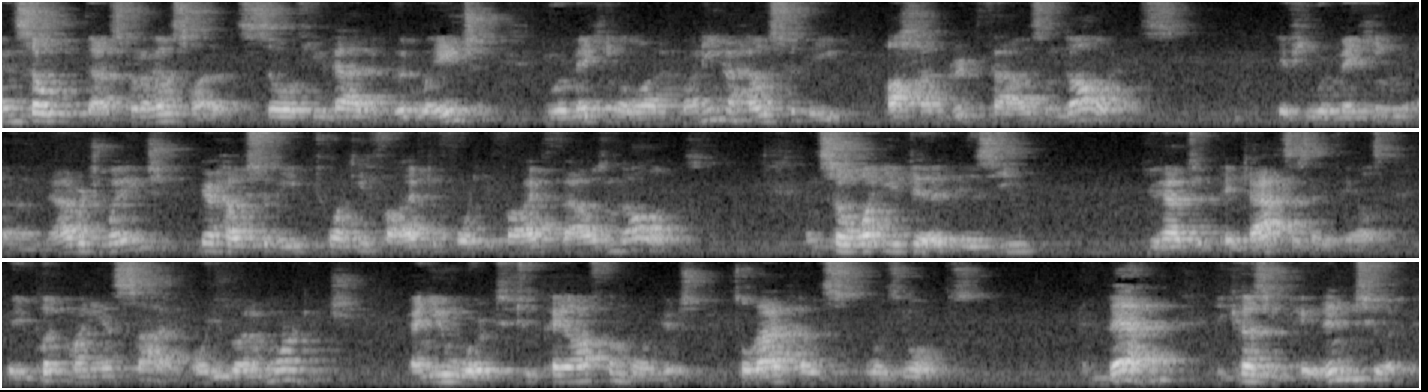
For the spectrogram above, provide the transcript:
And so that's what a house was. So if you had a good wage and you were making a lot of money, your house would be $100,000. If you were making an average wage, your house would be twenty-five to forty-five thousand dollars. And so what you did is you you had to pay taxes and everything else, but you put money aside, or you got a mortgage, and you worked to pay off the mortgage till that house was yours. And then, because you paid into it,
